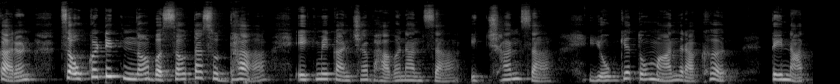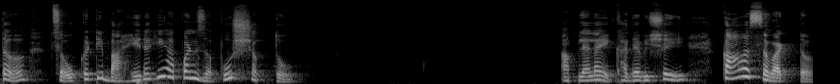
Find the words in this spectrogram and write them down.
कारण चौकटीत न बसवता सुद्धा एकमेकांच्या भावनांचा इच्छांचा योग्य तो मान राखत ते नातं चौकटी बाहेरही आपण जपूच शकतो. आपल्याला एखाद्याविषयी का असं वाटतं?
